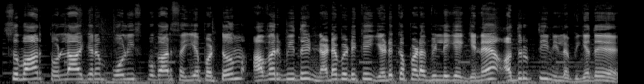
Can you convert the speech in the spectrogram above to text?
சுமார் தொள்ளாயிரம் போலீஸ் புகார் செய்யப்பட்டும் அவர் மீது நடவடிக்கை எடுக்கப்படவில்லையே என அதிருப்தி நிலவியது.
